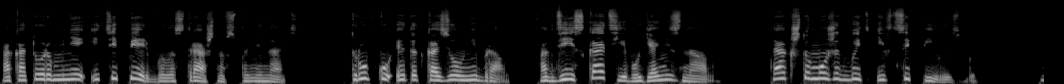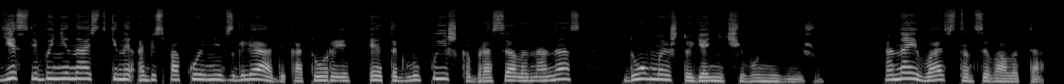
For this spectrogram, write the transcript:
о котором мне и теперь было страшно вспоминать. Трубку этот козел не брал, а где искать его я не знала. Так что, может быть, и вцепилась бы. Если бы не Настькины обеспокоенные взгляды, которые эта глупышка бросала на нас, думая, что я ничего не вижу. Она и вальс танцевала так,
